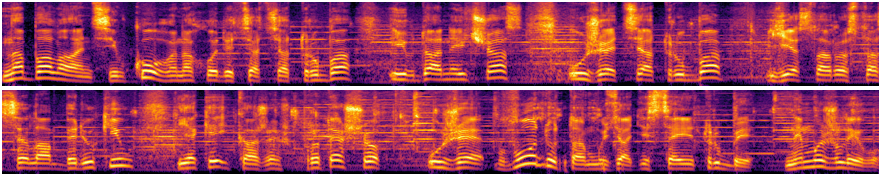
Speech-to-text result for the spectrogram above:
на балансі в кого знаходиться ця труба, і в даний час уже ця труба є староста села Бирюків, який каже про те, що уже воду там узяти із цієї труби неможливо.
